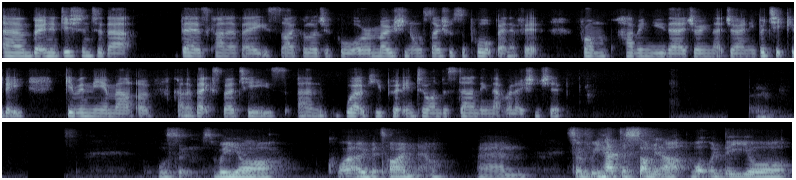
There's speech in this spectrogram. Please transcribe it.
Um, but in addition to that, there's kind of a psychological or emotional social support benefit from having you there during that journey, particularly given the amount of kind of expertise and work you put into understanding that relationship. Awesome. So we are quite over time now. Um, so if we had to sum it up, what would be your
